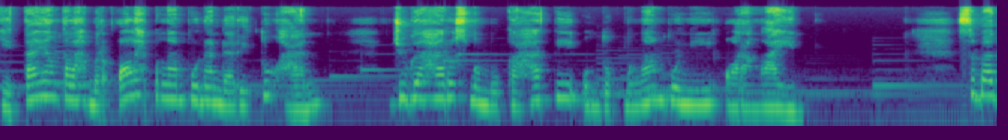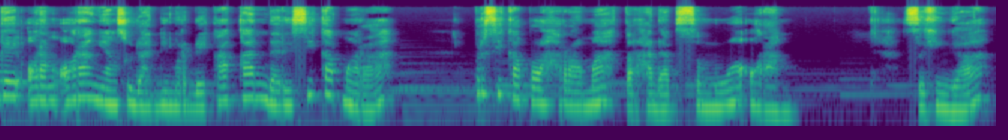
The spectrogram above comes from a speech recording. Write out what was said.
kita yang telah beroleh pengampunan dari Tuhan juga harus membuka hati untuk mengampuni orang lain. Sebagai orang-orang yang sudah dimerdekakan dari sikap marah, bersikaplah ramah terhadap semua orang, sehingga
